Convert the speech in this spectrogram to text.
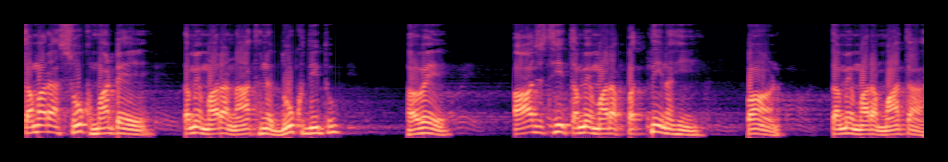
તમારા સુખ માટે તમે મારા નાથને દુઃખ દીધું? હવે આજથી તમે મારા પત્ની નહીં, પણ તમે મારા માતા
